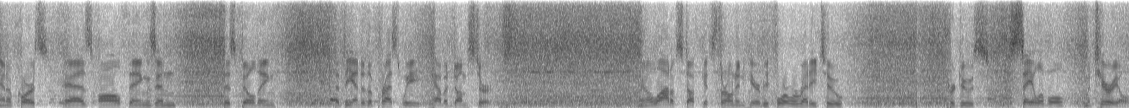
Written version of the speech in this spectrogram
And of course, as all things in this building, at the end of the press we have a dumpster. And a lot of stuff gets thrown in here before we're ready to produce saleable material.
